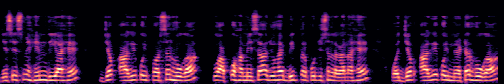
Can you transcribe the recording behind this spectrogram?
जैसे इसमें हिम दिया है, जब आगे कोई पर्सन होगा तो आपको हमेशा जो है विद प्रपोजिशन लगाना है, और जब आगे कोई मैटर होगा,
